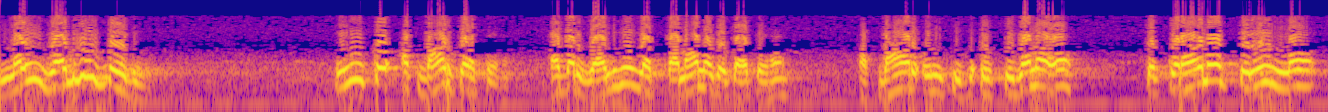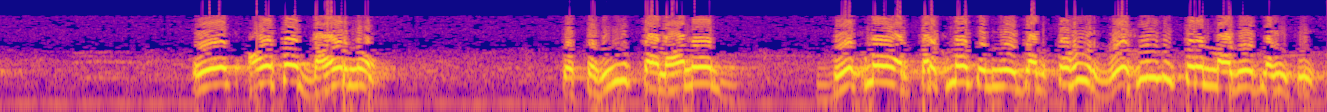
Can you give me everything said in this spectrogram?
نئی ویلوز دے دی۔ انہیں کو اخبار کہتے ہیں۔ ادر ویلو یا پیمانے کو کہتے ہیں اخبار ان کی اس کی جمع ہے کہ قرآن کریم میں ایک ایسے دور میں کہ صحیح پیمانے دیکھنے اور پرکھنے کے لیے جب کہیں روشنی کی کرن موجود نہیں تھی۔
